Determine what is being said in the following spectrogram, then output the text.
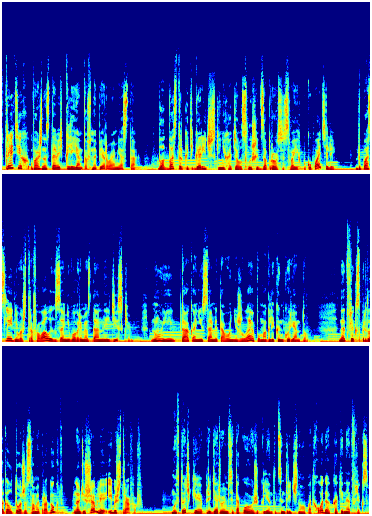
В-третьих, важно ставить клиентов на первое место. Блокбастер категорически не хотел слышать запросы своих покупателей – до последнего штрафовал их за не вовремя сданные диски. Ну и так они, сами того не желая, помогли конкуренту. Netflix предлагал тот же самый продукт, но дешевле и без штрафов. Мы в точке придерживаемся такого же клиентоцентричного подхода, как и Netflix.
